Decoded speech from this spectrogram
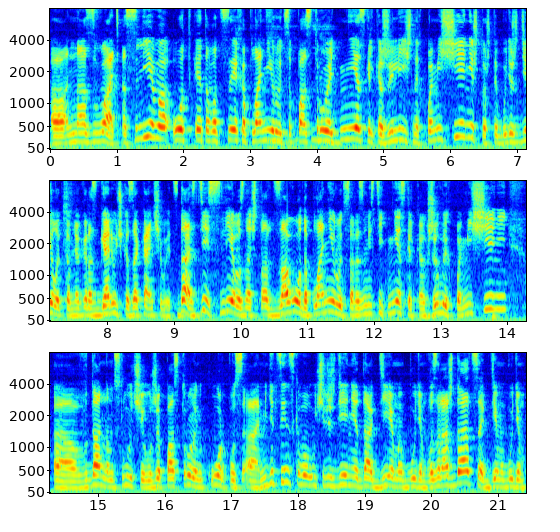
э, назвать. Слева от этого цеха планируется построить несколько жилищных помещений. Что ж ты будешь делать-то? У меня как раз горючка заканчивается. Да, здесь слева, значит, от завода планируется разместить несколько жилых помещений. Э, в данном случае уже построен корпус э, медицинского учреждения, да, где мы будем возрождаться, где мы будем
